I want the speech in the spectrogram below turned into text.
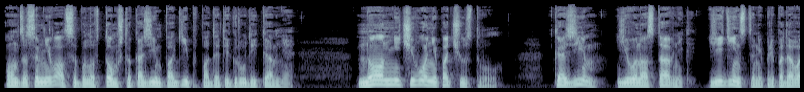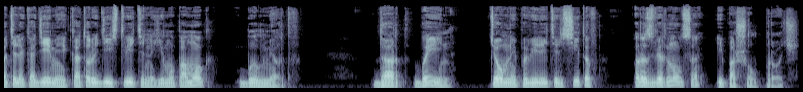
он засомневался было в том, что Казим погиб под этой грудой камня. Но он ничего не почувствовал. Казим, его наставник, единственный преподаватель Академии, который действительно ему помог, был мертв. Дарт Бэйн, темный повелитель ситов, развернулся и пошел прочь.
